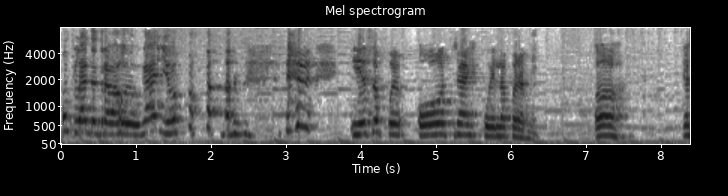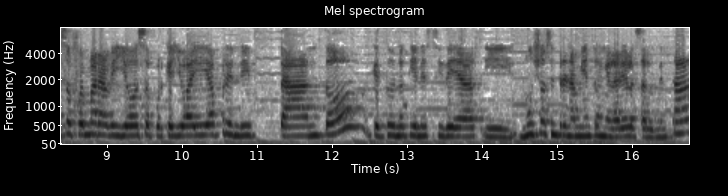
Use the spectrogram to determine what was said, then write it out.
un, plan de trabajo de un año. y eso fue otra escuela para mí. Oh, eso fue maravilloso porque yo ahí aprendí tanto que tú no tienes ideas y muchos entrenamientos en el área de la salud mental,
